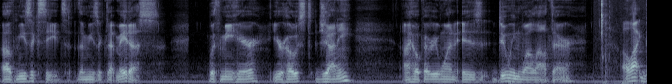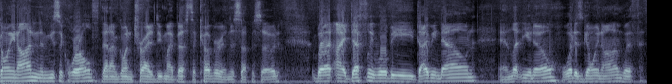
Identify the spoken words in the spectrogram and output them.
of Music Seeds, the music that made us. With me here, your host, Johnny. I hope everyone is doing well out there. A lot going on in the music world that I'm going to try to do my best to cover in this episode. But I definitely will be diving down and letting you know what is going on with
